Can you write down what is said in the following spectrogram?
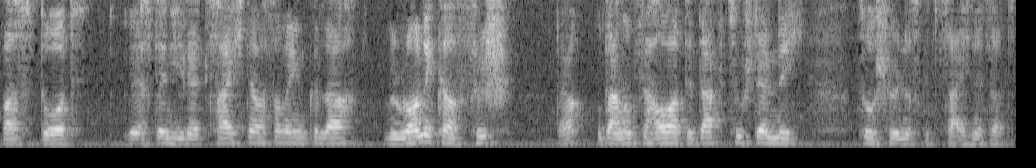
was dort. Wer ist denn hier der Zeichner? Was haben wir ihm gesagt? Veronica Fish. Ja, unter anderem für Howard the Duck zuständig. So schön das gezeichnet hat.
